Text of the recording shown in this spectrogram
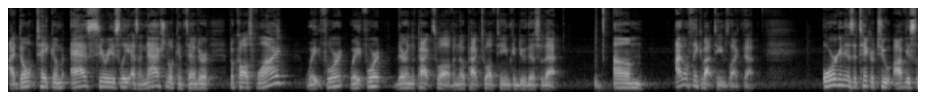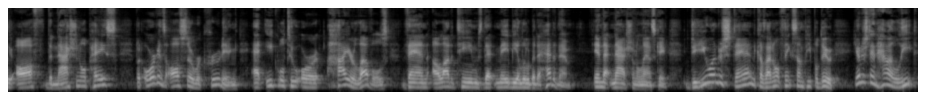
I don't take them as seriously as a national contender because why? Wait for it, wait for it. They're in the Pac 12, and no Pac 12 team can do this or that. Um, I don't think about teams like that. Oregon is a tick or two, obviously, off the national pace, but Oregon's also recruiting at equal to or higher levels than a lot of teams that may be a little bit ahead of them in that national landscape. Do you understand? Because I don't think some people do. You understand how elite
